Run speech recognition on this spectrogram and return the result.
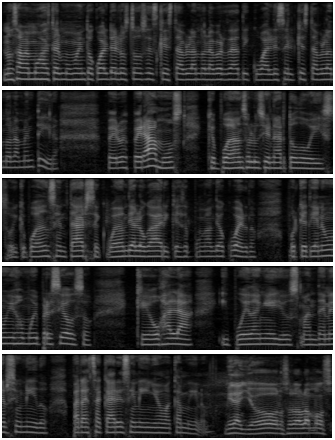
No sabemos hasta el momento cuál de los dos es que está hablando la verdad y cuál es el que está hablando la mentira pero esperamos que puedan solucionar todo esto y que puedan sentarse, que puedan dialogar y que se pongan de acuerdo, porque tienen un hijo muy precioso que ojalá y puedan ellos mantenerse unidos para sacar ese niño a camino. Mira, yo, nosotros hablamos,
